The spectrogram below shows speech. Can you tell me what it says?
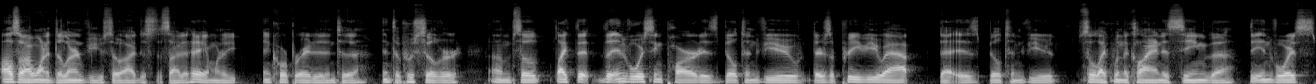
Also, I wanted to learn Vue, so I just decided, hey, I'm going to incorporate it into into PushSilver. Um, so, like the the invoicing part is built in Vue. There's a preview app that is built in Vue. So, like when the client is seeing the the invoice,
